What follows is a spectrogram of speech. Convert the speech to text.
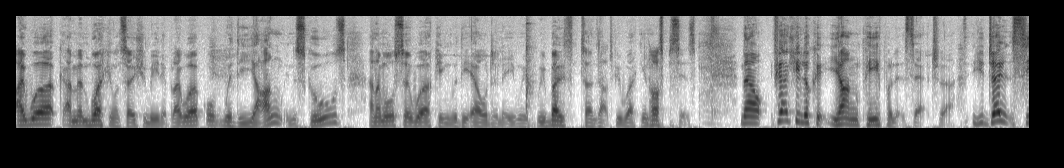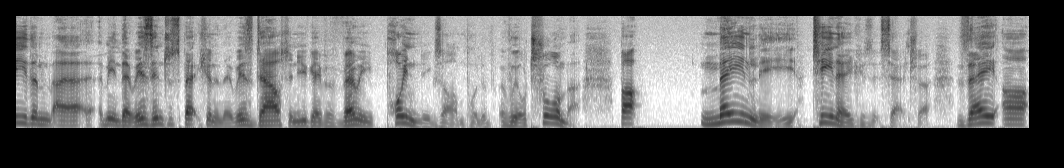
I work, I'm working on social media, but I work with the young in schools, and I'm also working with the elderly. We, we both turned out to be working in hospices. Now, if you actually look at young people, etc., you don't see them, uh, I mean, there is introspection and there is doubt, and you gave a very poignant example of, of real trauma. But mainly teenagers, etc., they are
